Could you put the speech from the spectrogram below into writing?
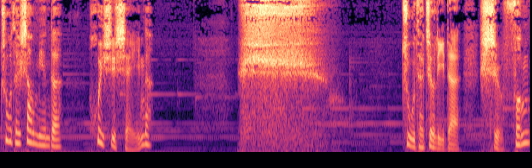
住在上面的会是谁呢？嘘，住在这里的是风。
